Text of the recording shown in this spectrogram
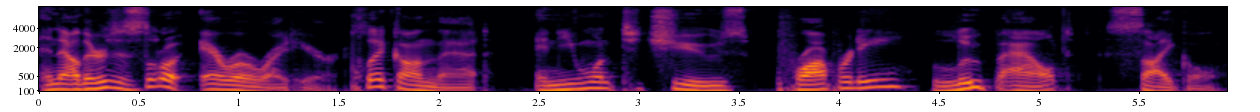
and now there's this little arrow right here. Click on that, and you want to choose Property Loop Out Cycle.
